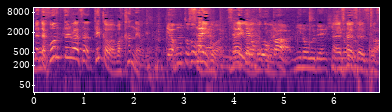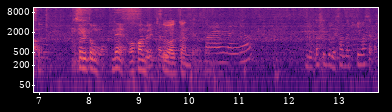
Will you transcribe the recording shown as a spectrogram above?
だって本当にはさ手かは分かんないわけじゃん。いや本当そうだね。最後は。最後は手のこまで。か二の腕肘のあそうそうそうそう。時かそれともねわかんないから。そう分かんない昔でも散々聞きましたから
